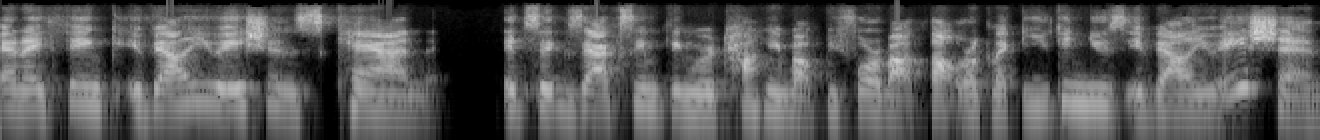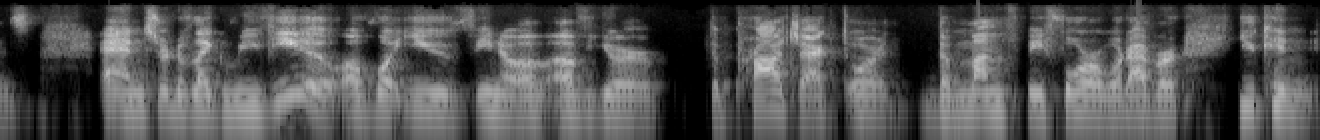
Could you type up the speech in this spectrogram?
and I think evaluations can, it's the exact same thing we were talking about before about thought work. Like you can use evaluations and sort of like review of what you've, you know, of, of your, the project or the month before or whatever. You can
